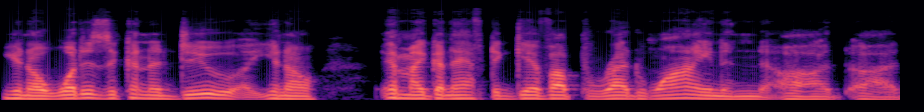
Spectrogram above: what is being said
You know, what is it going to do? You know, am I going to have to give up red wine and uh, uh,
